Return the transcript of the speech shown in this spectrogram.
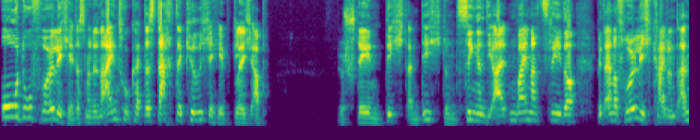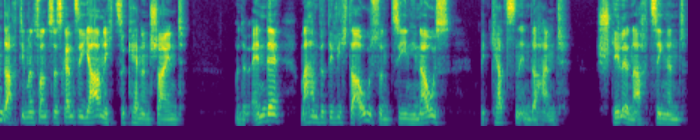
O du Fröhliche, dass man den Eindruck hat, das Dach der Kirche hebt gleich ab. Wir stehen dicht an dicht und singen die alten Weihnachtslieder mit einer Fröhlichkeit und Andacht, die man sonst das ganze Jahr nicht zu kennen scheint. Und am Ende machen wir die Lichter aus und ziehen hinaus mit Kerzen in der Hand stille Nacht singend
